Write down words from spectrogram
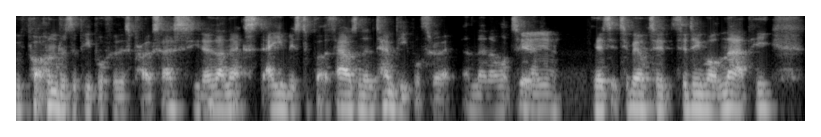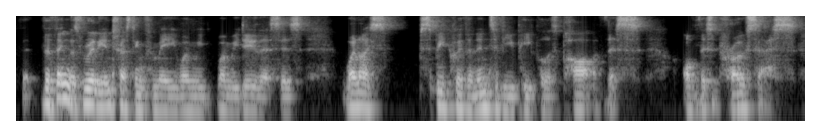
we've put hundreds of people through this process. You know, the next aim is to put 1,010 people through it. And then I want to, yeah, yeah. You know, to, to, be able to, to do more than that. The, the thing that's really interesting for me when we, when we do this is when I speak with and interview people as part of this, of this process,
